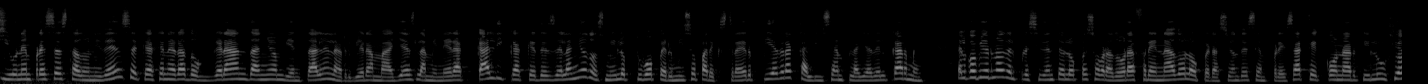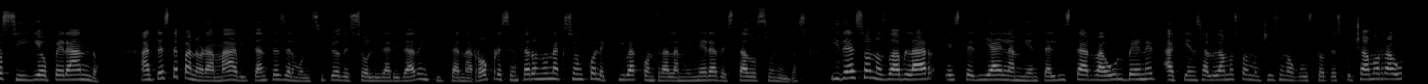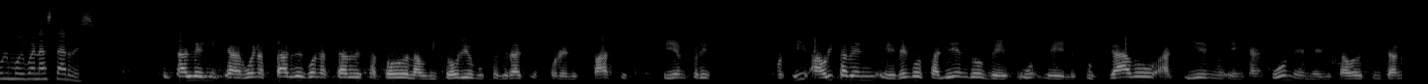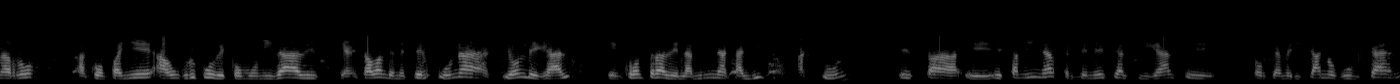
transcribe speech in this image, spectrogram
Y una empresa estadounidense que ha generado gran daño ambiental en la Riviera Maya es la minera Cálica, que desde el año 2000 obtuvo permiso para extraer piedra caliza en Playa del Carmen. El gobierno del presidente López Obrador ha frenado la operación de esa empresa que con artilugio sigue operando. Ante este panorama, habitantes del municipio de Solidaridad en Quintana Roo presentaron una acción colectiva contra la minera de Estados Unidos. Y de eso nos va a hablar este día el ambientalista Raúl Bennett, a quien saludamos con muchísimo gusto. Te escuchamos, Raúl. Muy buenas tardes. ¿Qué tal, Lénica? Buenas tardes, buenas tardes a todo el auditorio. Muchas gracias por el espacio, como siempre. Pues sí, ahorita ven, eh, vengo saliendo de, del juzgado aquí en, Cancún, en el estado de Quintana Roo. Acompañé a un grupo de comunidades que acaban de meter una acción legal en contra de la mina Cali Actún. Esta, eh, esta mina pertenece al gigante norteamericano Vulcán,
